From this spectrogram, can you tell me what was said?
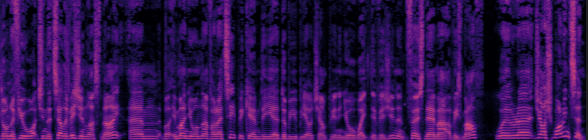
Don't know if you were watching the television last night, um, but Emmanuel Navarrete became the uh, WBO champion in your weight division, and first name out of his mouth were uh, Josh Warrington.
